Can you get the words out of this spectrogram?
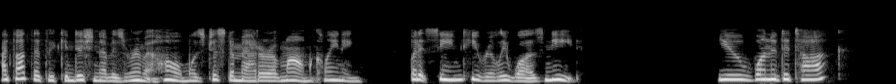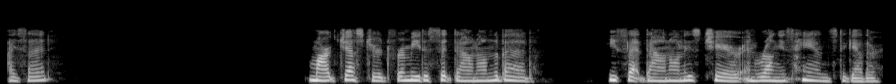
I thought that the condition of his room at home was just a matter of Mom cleaning but it seemed he really was neat. You wanted to talk? I said. Mark gestured for me to sit down on the bed. He sat down on his chair and wrung his hands together.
